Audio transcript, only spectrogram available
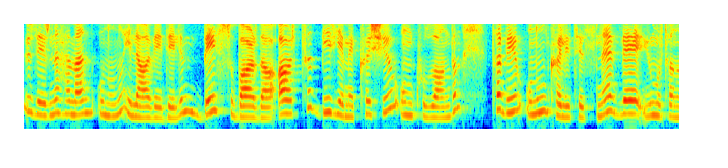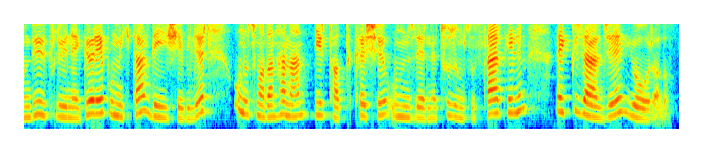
üzerine hemen ununu ilave edelim. 5 su bardağı artı 1 yemek kaşığı un kullandım. Tabi unun kalitesine ve yumurtanın büyüklüğüne göre bu miktar değişebilir. Unutmadan hemen bir tatlı kaşığı unun üzerine tuzumuzu serpelim ve güzelce yoğuralım.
